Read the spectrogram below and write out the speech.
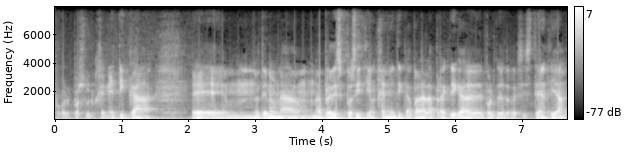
por, su genética eh, no tienen una, una, predisposición genética para la práctica de deportes de resistencia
